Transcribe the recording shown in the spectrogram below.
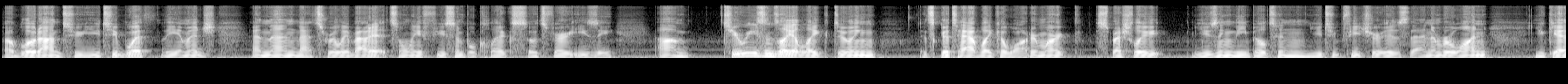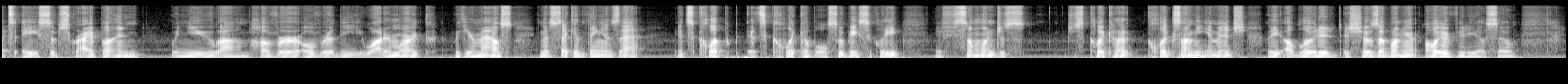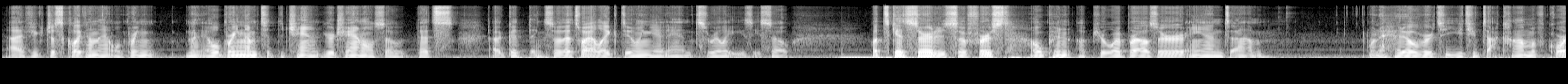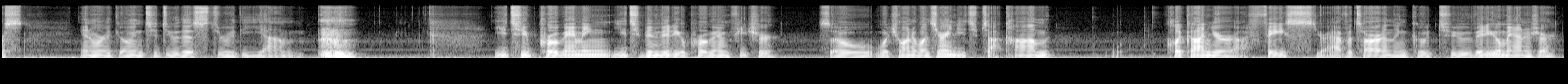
upload onto YouTube with, the image, and then that's really about it. It's only a few simple clicks, so it's very easy. Um, two reasons I like doing it's good to have like a watermark, especially using the built-in YouTube feature is that number one, you get a subscribe button when you um, hover over the watermark with your mouse. And the second thing is that it's clip it's clickable. So basically, if someone just just click clicks on the image that you uploaded, it shows up on your all your videos. So uh, if you just click on that, it will bring it will bring them to the chan your channel. So that's a good thing. So that's why I like doing it, and it's really easy. So let's get started. So first, open up your web browser, and um, I want to head over to YouTube.com, of course, and we're going to do this through the um, YouTube programming, YouTube in video program feature. So what you want to, once you're on YouTube.com, click on your uh, face, your avatar, and then go to Video Manager.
